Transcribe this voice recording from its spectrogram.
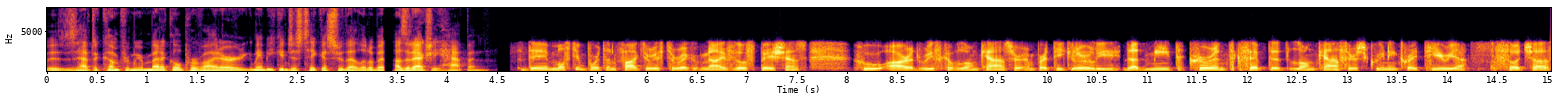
Does it have to come from your medical provider? Maybe you can just take us through that a little bit. How does it actually happen? The most important factor is to recognize those patients who are at risk of lung cancer and particularly that meet current accepted lung cancer screening criteria, such as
